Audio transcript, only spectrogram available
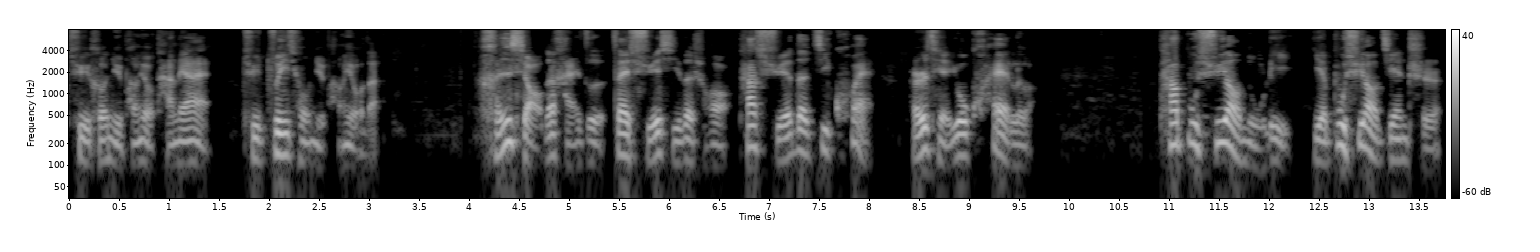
去和女朋友谈恋爱、去追求女朋友的。很小的孩子在学习的时候，他学的既快而且又快乐。他不需要努力，也不需要坚持，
